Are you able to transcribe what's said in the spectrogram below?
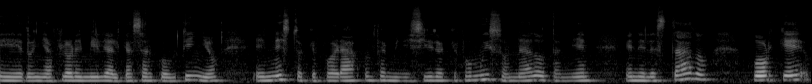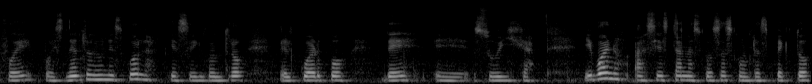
eh, doña Flor Emilia Alcázar Coutinho en esto que fuera un feminicidio que fue muy sonado también en el estado porque fue pues dentro de una escuela que se encontró el cuerpo de eh, su hija. Y bueno, así están las cosas con respecto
